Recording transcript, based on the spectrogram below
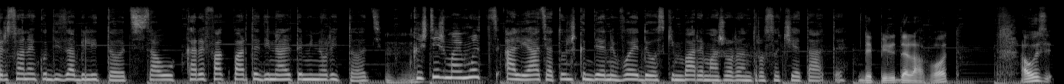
persoane cu dizabilități sau care fac parte din alte minorități, Mhm. câștigi mai mulți aliați atunci când e nevoie de o schimbare majoră într-o societate. De pildă la vot? Auzi,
